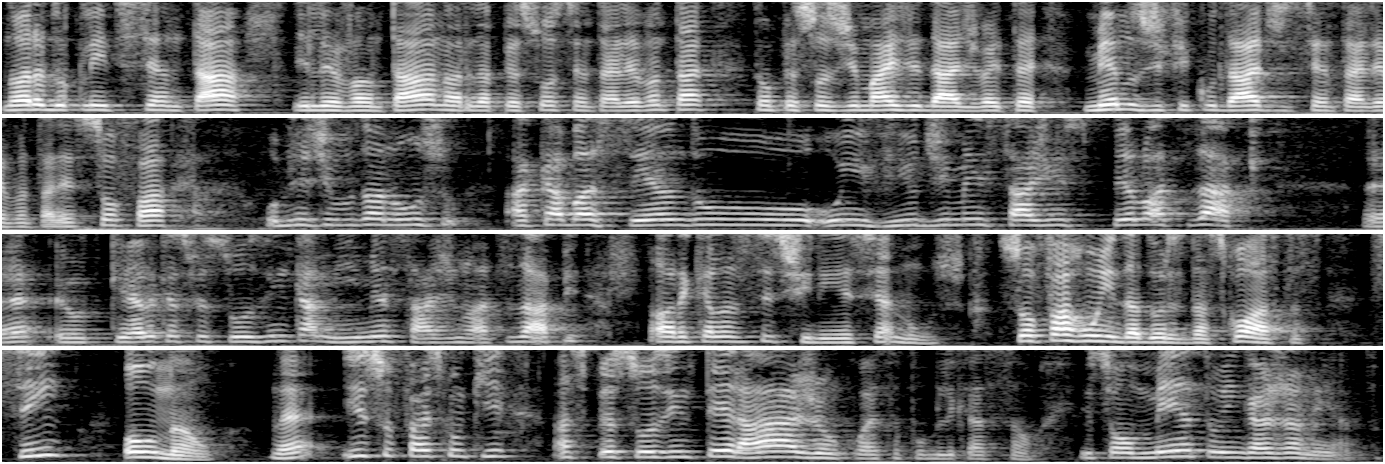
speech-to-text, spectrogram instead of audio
na hora do cliente sentar e levantar, na hora da pessoa sentar e levantar, então pessoas de mais idade vai ter menos dificuldade de sentar e levantar nesse sofá. O objetivo do anúncio acaba sendo o envio de mensagens pelo WhatsApp. É, eu quero que as pessoas encaminhem mensagem no WhatsApp na hora que elas assistirem esse anúncio. Sofá ruim dá dores nas costas? Sim ou não? Né? Isso faz com que as pessoas interajam com essa publicação. Isso aumenta o engajamento.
